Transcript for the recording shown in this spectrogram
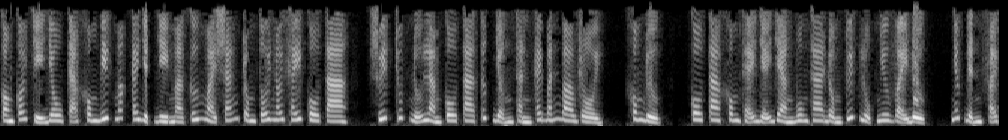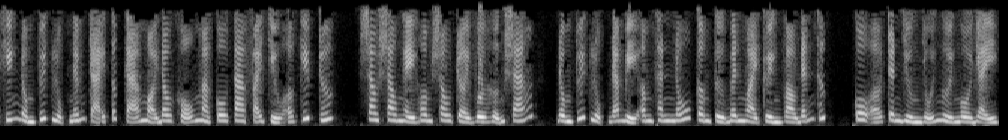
còn có chị dâu cả không biết mắc cái dịch gì mà cứ ngoài sáng trong tối nói kháy cô ta, suýt chút nữa làm cô ta tức giận thành cái bánh bao rồi, không được, cô ta không thể dễ dàng buông tha đồng tuyết lục như vậy được. Nhất định phải khiến đồng tuyết lục nếm trải tất cả mọi đau khổ mà cô ta phải chịu ở kiếp trước sau sau ngày hôm sau trời vừa hưởng sáng, đồng tuyết lục đã bị âm thanh nấu cơm từ bên ngoài truyền vào đánh thức, cô ở trên giường duỗi người ngồi dậy,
